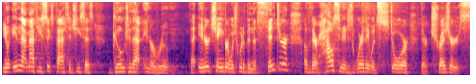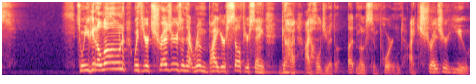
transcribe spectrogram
You know, in that Matthew 6 passage, he says, Go to that inner room that inner chamber, which would have been the center of their house, and it is where they would store their treasures. So when you get alone with your treasures in that room by yourself, you're saying, God, I hold you at the utmost important. I treasure you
